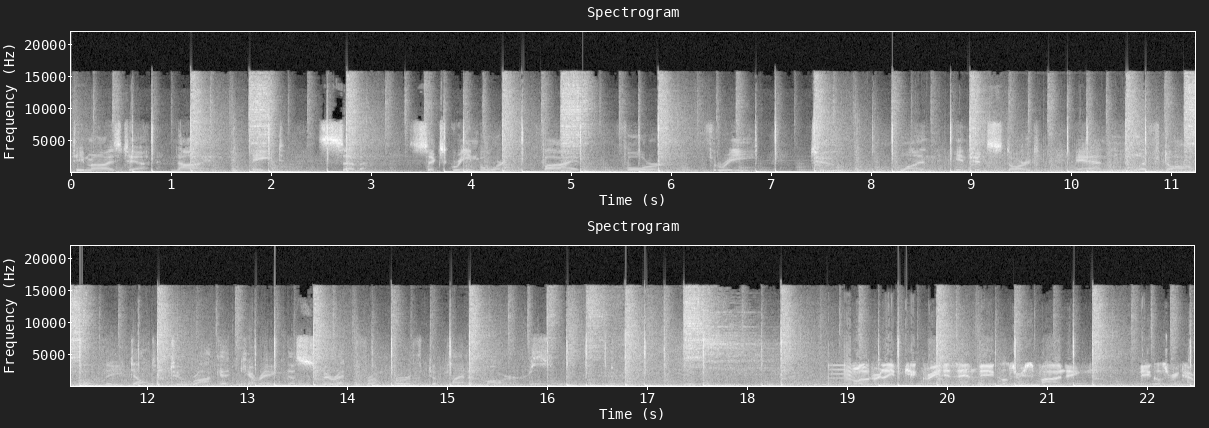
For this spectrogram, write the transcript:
T-minus 10, 9, 8, 7, 6 green board, 5, 4, 3, 2, 1, engine start, and liftoff of the Delta II rocket carrying the Spirit from Earth to planet Mars. Load relief kick rate is in, vehicles responding. Vehicles recovering.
